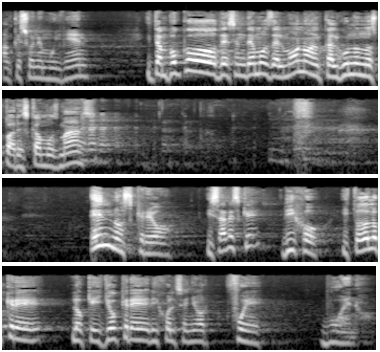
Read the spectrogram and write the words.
aunque suene muy bien. Y tampoco descendemos del mono, aunque algunos nos parezcamos más. Él nos creó. ¿Y sabes qué? Dijo, y todo lo, que, lo que yo creé, dijo el Señor, fue bueno.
